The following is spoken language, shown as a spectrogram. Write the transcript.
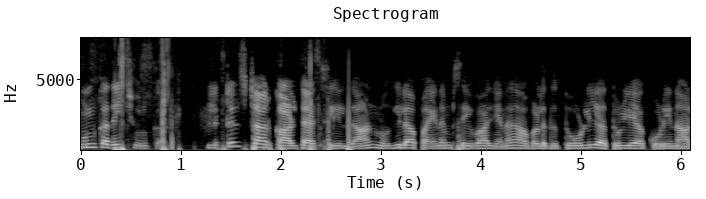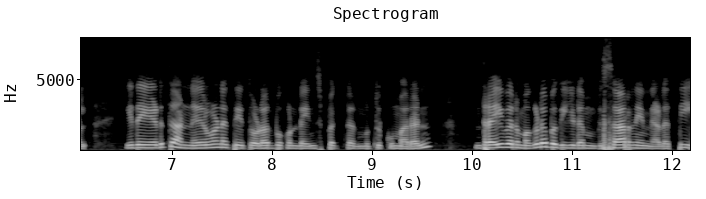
முன்கதை சுருக்கம். லிட்டில் ஸ்டார் கால் டாக்ஸியில் தான் முகிலா பயணம் செய்வாள் என அவளது தோழி அதுல்யா கூறினாள். இதையடுத்து அந்நிறுவனத்தை தொடர்பு கொண்ட இன்ஸ்பெக்டர் முத்துக்குமரன் டிரைவர் மகுடபதியிடம் விசாரணை நடத்தி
